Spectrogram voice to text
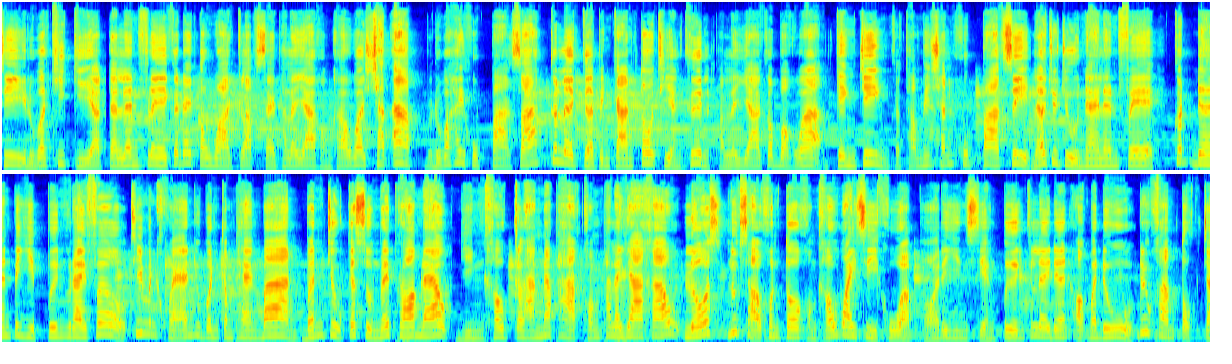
ซี่หรือว่าขี้เกียจแต่แลนเฟลก็ได้ตวาดกลับใส่ภรรยาของเขาว่าชัดอัพหรือว่าให้หุบปากซะ ก็เลยเกิดเป็นการโต้เถียงขึ้น ภรรยาก็บอกว่าเก่งจริง ก็ทำให้ฉันหุบปากสิ แล้วจู่ๆนายแลนเฟลก็เดินไปหยิบปืนไรเฟิลที่มันแขวนอยู่บนกำแพงบ้าน บรรจุกระสุนไว้พร้อมแล้ว ยิงเข้ากลางหน้าผากของภรรยาเขาโรสลูกสาวคนโตของเขาวัยสี่ขวบ พอได้ยินเสียงปืนก็เลยเดินออกมาดูด้วยความตกใจ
